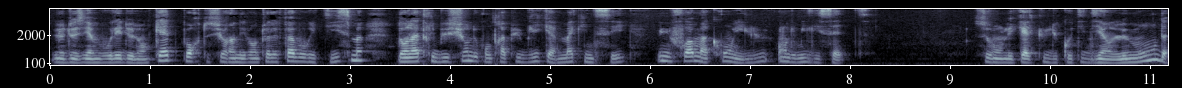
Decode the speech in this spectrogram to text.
Le deuxième volet de l'enquête porte sur un éventuel favoritisme dans l'attribution de contrats publics à McKinsey une fois Macron élu en 2017. Selon les calculs du quotidien Le Monde,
